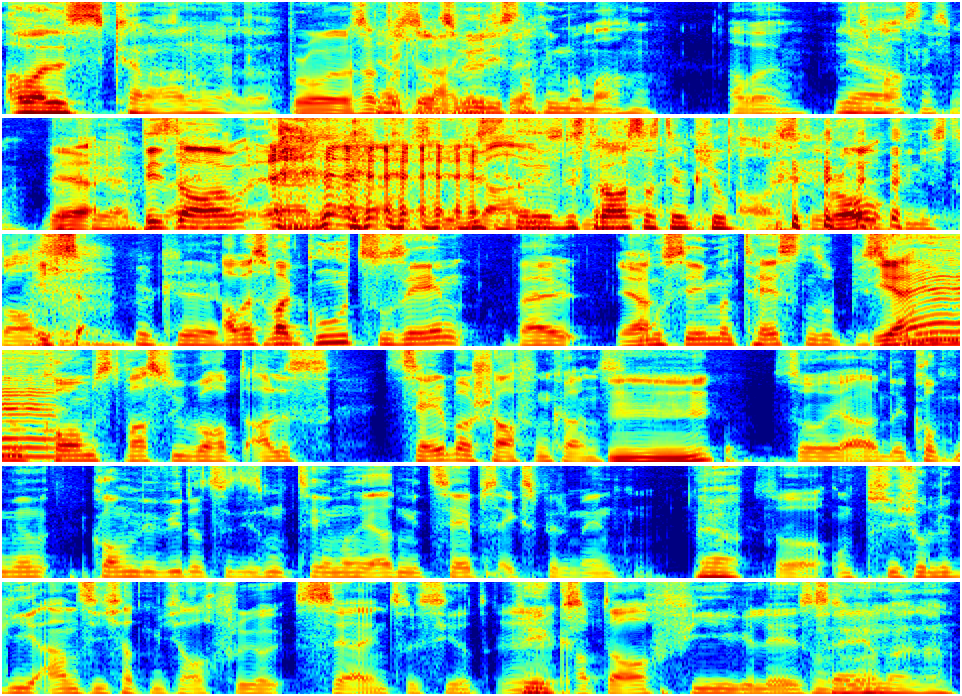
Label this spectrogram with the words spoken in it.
Aber das ist keine Ahnung, Alter. Bro, das hatte Ja, ich sonst würde ich es noch immer machen. Aber ich Ja. mach's nicht mehr. Ja, Okay. bist du auch. Das geht Bist bist raus aus dem Club. Aus dem Bro, bin ich draußen. Ich, Okay. Aber es war gut zu sehen, weil Ja. du musst ja immer testen, so bis Ja, wohin ja, ja, du ja. kommst, was du überhaupt alles selber schaffen kannst. Mhm. So, ja, da kommen wir, kommen wir wieder zu diesem Thema ja, mit Selbstexperimenten. Ja, So, und Psychologie an sich hat mich auch früher sehr interessiert. fix. Hab da auch viel gelesen. Same, So, Alter.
